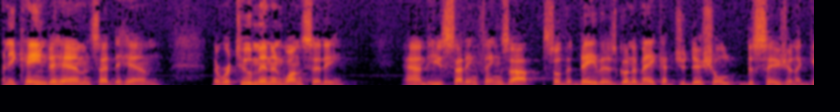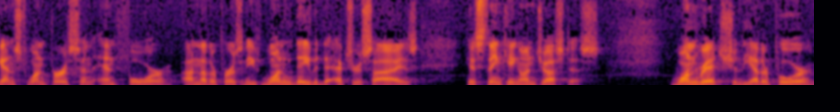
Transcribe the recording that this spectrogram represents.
And he came to him and said to him, There were two men in one city, and he's setting things up so that David is going to make a judicial decision against one person and for another person. He's wanting David to exercise his thinking on justice one rich and the other poor.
